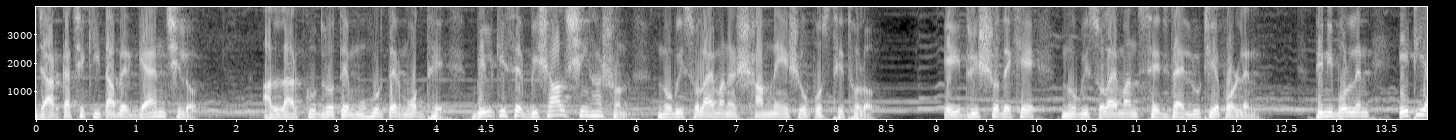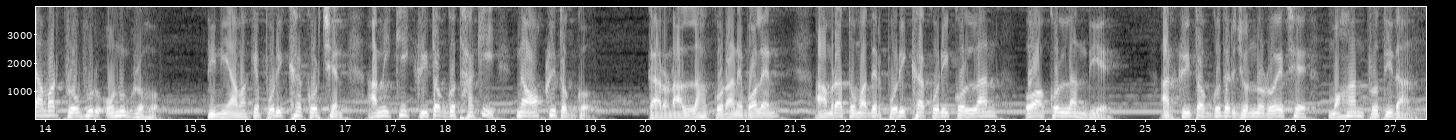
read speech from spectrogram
যার কাছে কিতাবের জ্ঞান ছিল। আল্লাহর কুদরতে মুহূর্তের মধ্যে বিলকিসের বিশাল সিংহাসন নবী সোলাইমানের সামনে এসে উপস্থিত হল। এই দৃশ্য দেখে নবী সোলাইমান সেজদায় লুটিয়ে পড়লেন। তিনি বললেন, এটি আমার প্রভুর অনুগ্রহ। তিনি আমাকে পরীক্ষা করছেন, আমি কি কৃতজ্ঞ থাকি না অকৃতজ্ঞ? কারণ আল্লাহ কোরআনে বলেন, আমরা তোমাদের পরীক্ষা করি কল্যাণ ও অকল্যাণ দিয়ে, আর কৃতজ্ঞদের জন্য রয়েছে মহান প্রতিদান।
